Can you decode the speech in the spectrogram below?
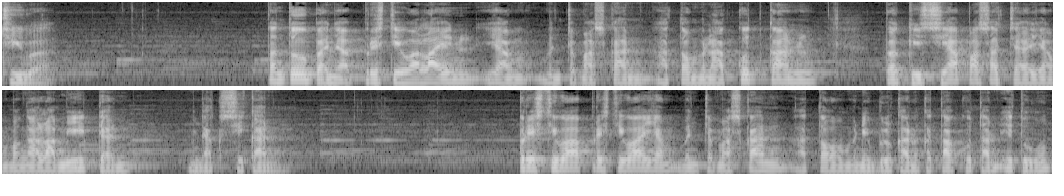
jiwa. Tentu banyak peristiwa lain yang mencemaskan atau menakutkan bagi siapa saja yang mengalami dan menyaksikan. Peristiwa-peristiwa yang mencemaskan atau menimbulkan ketakutan itu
